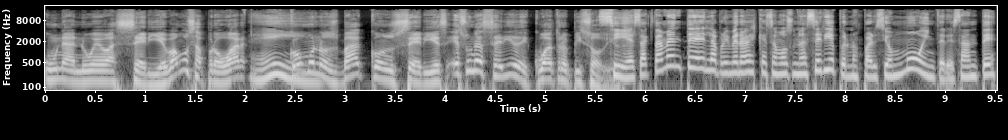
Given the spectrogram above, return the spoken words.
una nueva serie. Vamos a probar Ey. cómo nos va con series. Es una serie de cuatro episodios. Sí, exactamente. Es la primera vez que hacemos una serie, pero nos pareció muy interesante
